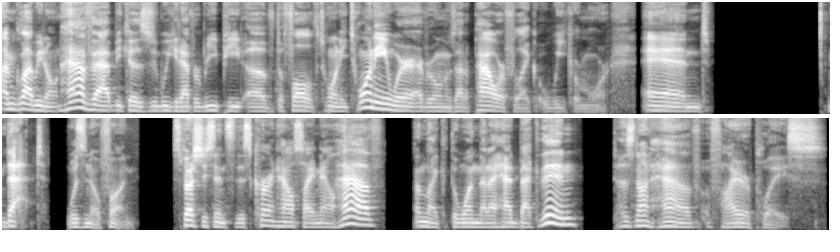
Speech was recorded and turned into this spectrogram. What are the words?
I'm glad we don't have that because we could have a repeat of the fall of 2020 where everyone was out of power for like a week or more. And that was no fun, especially since this current house I now have, unlike the one that I had back then, does not have a fireplace.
